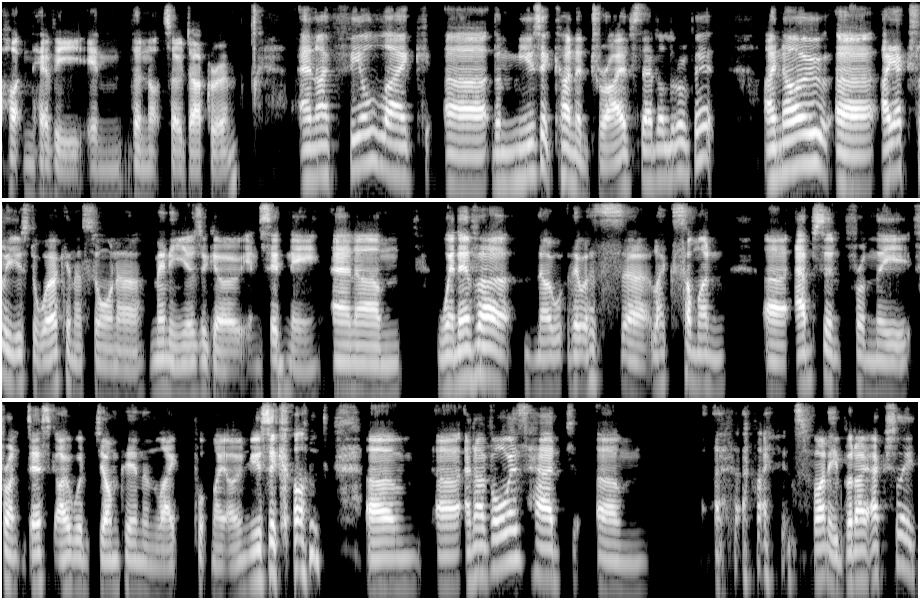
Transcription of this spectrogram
hot and heavy in the not so dark room. And i feel like uh, the music kind of drives that a little bit I know. Uh, I actually used to work in a sauna many years ago in Sydney, and um, whenever no, there was uh, like someone uh, absent from the front desk, I would jump in and like put my own music on. Um, uh, and I've always had. Um, it's funny, but I actually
